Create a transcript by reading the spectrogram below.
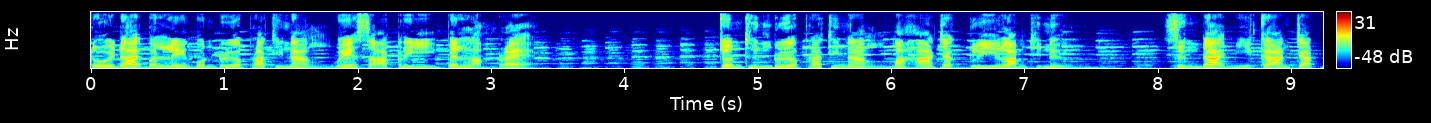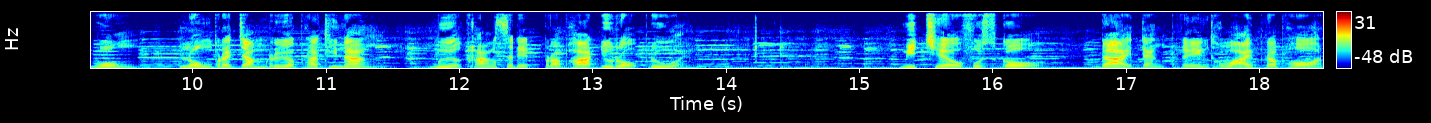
โดยได้บรรเลงบนเรือพระที่นั่งเวสาตรีเป็นลำแรก จนถึงเรือพระที่นั่งมหาจักรีลำที่หนึ่ง ซึ่งได้มีการจัดวงลงประจำเรือพระที่นั่ง เมื่อครั้งเสด็จประพาสยุโรปด้วย มิเชลฟุสโกได้แต่งเพลงถวายพระพร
